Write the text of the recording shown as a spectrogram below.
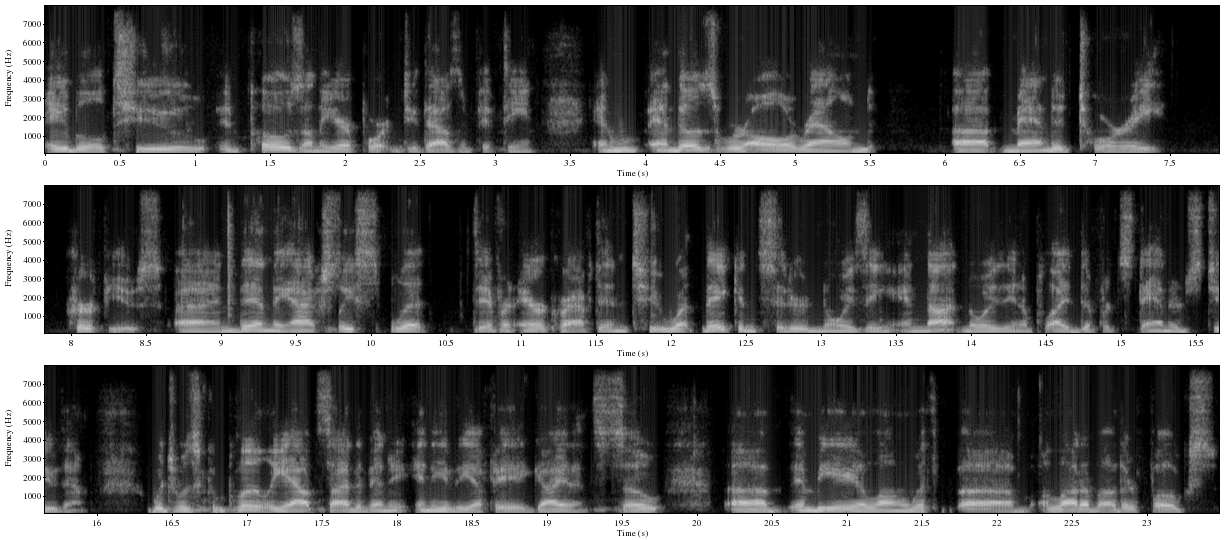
able to impose on the airport in 2015, and and those were all around uh, mandatory curfews. And then they actually split different aircraft into what they considered noisy and not noisy and applied different standards to them, which was completely outside of any, any of the FAA guidance. So, uh, NBAA, along with um, a lot of other folks,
